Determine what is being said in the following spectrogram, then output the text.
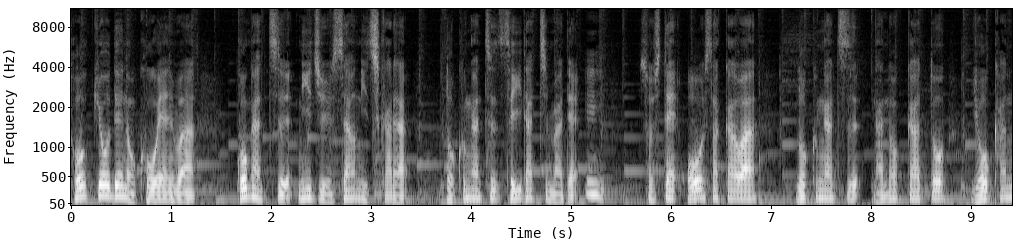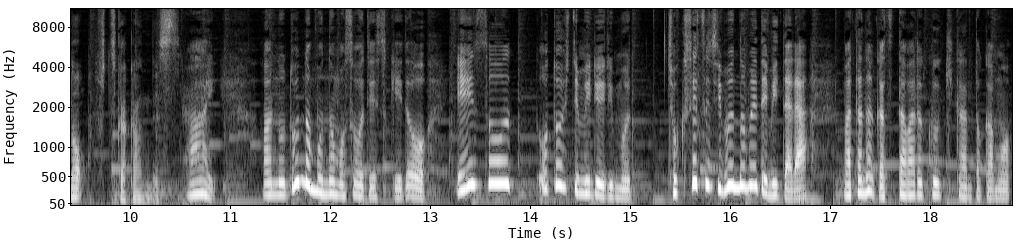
東京での公演は5月23日から6月1日まで、うん。そして大阪は6月7日と8日の2日間です。はい、あのどんなものもそうですけど映像を通して見るよりも直接自分の目で見たらまたなんか伝わる空気感とかも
